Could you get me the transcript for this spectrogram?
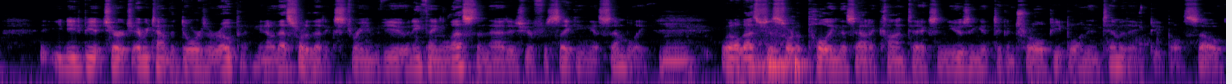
you need to be at church every time the doors are open. You know, that's sort of that extreme view. Anything less than that is you're forsaking the assembly. Mm-hmm. Well, that's just sort of pulling this out of context and using it to control people and intimidate people. So,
